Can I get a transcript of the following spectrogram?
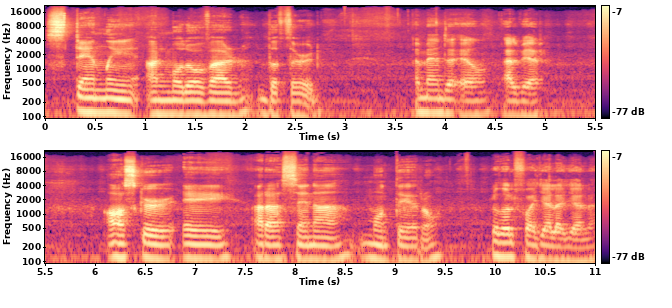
Stanley Almodovar III, Amanda L. Alvear, Oscar A. Aracena Montero, Rodolfo Ayala Ayala,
